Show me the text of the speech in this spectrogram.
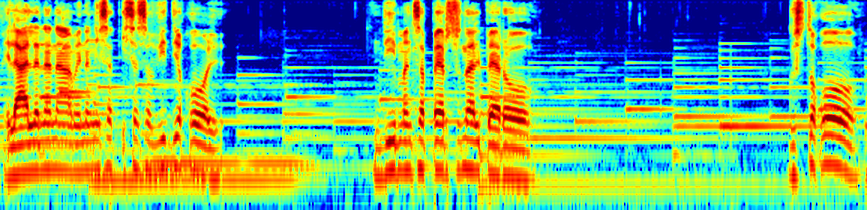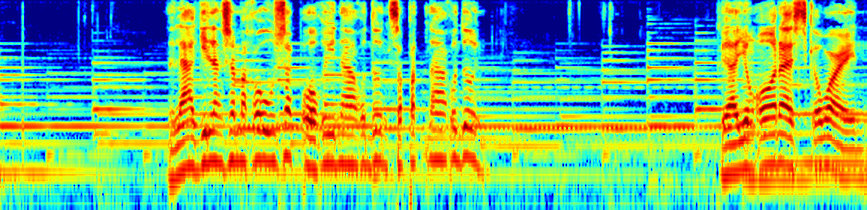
Nakilala na namin ng isa't isa sa video call. Hindi man sa personal pero gusto ko lagi lang siya makausap, okay na ako doon, sapat na ako doon. Kaya yung oras, Kawarn,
